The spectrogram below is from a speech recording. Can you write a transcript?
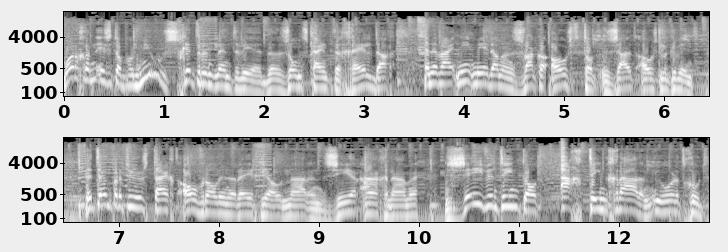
Morgen is het opnieuw schitterend lenteweer. De zon schijnt de gehele dag en er waait niet meer dan een zwakke oost- tot zuidoostelijke wind. De temperatuur stijgt overal in de regio naar een zeer aangename 17 tot 18 graden. U hoort het goed.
